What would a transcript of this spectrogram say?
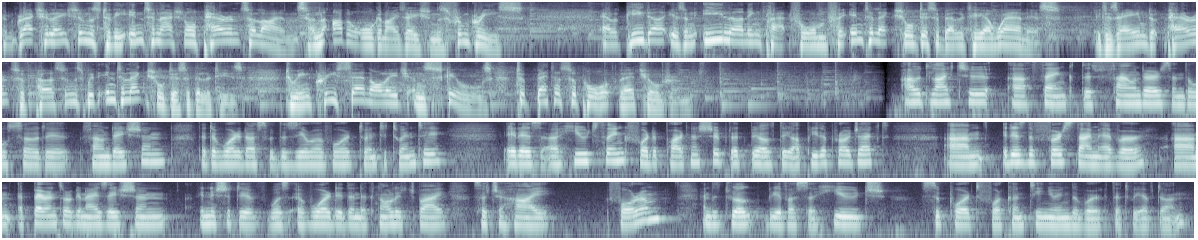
Congratulations to the International Parents Alliance and other organizations from Greece. ELPIDA is an e-learning platform for intellectual disability awareness. It is aimed at parents of persons with intellectual disabilities to increase their knowledge and skills to better support their children. I would like to uh, thank the founders and also the foundation that awarded us with the Zero Award 2020. It is a huge thing for the partnership that built the ELPIDA project. Um, it is the first time ever um, a parent organization initiative was awarded and acknowledged by such a high forum, and it will give us a huge support for continuing the work that we have done.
